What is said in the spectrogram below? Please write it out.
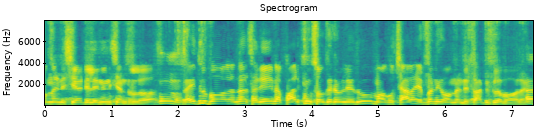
ఉందండి సిఆర్డీ లెనిన్ సెంటర్లో. రైతులు పోవాలన్నా సరైన పార్కింగ్ సౌకర్యం లేదు. మాకు చాలా ఇబ్బందిగా ఉందండి ట్రాఫిక్లో పోవాలంటే.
